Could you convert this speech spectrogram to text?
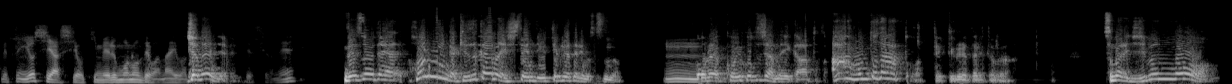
別に良し悪しを決めるものではないわけじゃないんだよ。ですよね。で、それで本人が気づかない視点で言ってくれたりもするの。うん。俺はこういうことじゃねえかとか、ああ、本当だとかって言ってくれたりとか。つまり自分の、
